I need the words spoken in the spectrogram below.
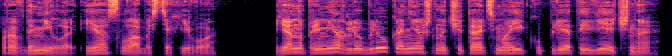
правда мило, и о слабостях его. Я, например, люблю, конечно, читать мои куплеты вечно,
